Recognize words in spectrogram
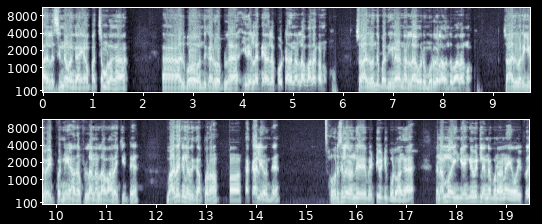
அதில் சின்ன வெங்காயம் பச்சை மிளகா அது போக வந்து கருவேப்பிலை இது எல்லாத்தையும் அதில் போட்டு அதை நல்லா வதக்கணும். ஸோ அது வந்து பார்த்திங்கன்னா நல்லா ஒரு முருகலை வந்து வதக்கும் ஸோ அது வரைக்கும் வெயிட் பண்ணி அதை ஃபுல்லாக நல்லா வதக்கிட்டு வதக்குனதுக்கு அப்புறம் தக்காளி வந்து ஒரு சிலர் வந்து வெட்டி வெட்டி போடுவாங்க. ஸோ நம்ம இங்கே எங்கள் வீட்டில் என்ன பண்ணுவாங்கன்னா என் ஒய்ஃபு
